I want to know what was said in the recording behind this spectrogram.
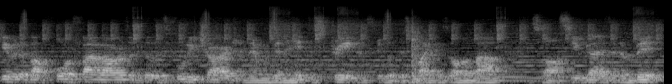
give it about four or five hours until it's fully charged, and then we're gonna hit the street and see what this bike is all about. So I'll see you guys in a bit.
